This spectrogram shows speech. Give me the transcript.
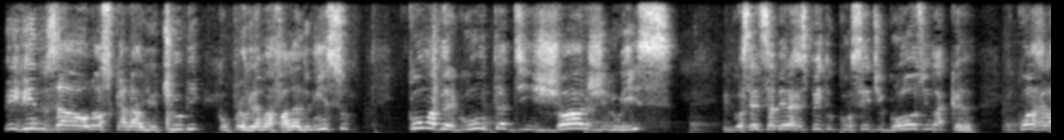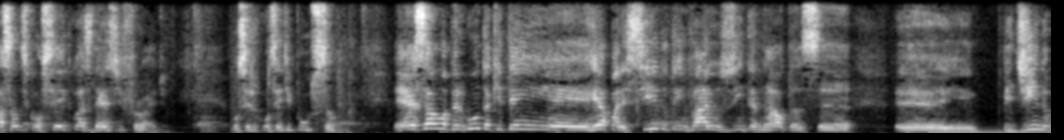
Bem-vindos ao nosso canal YouTube, com o programa Falando Nisso, com a pergunta de Jorge Luiz. Gostaria de saber a respeito do conceito de gozo em Lacan e qual a relação desse conceito com as ideias de Freud, ou seja, o conceito de pulsão. Essa é uma pergunta que tem é, reaparecido, tem vários internautas é, é, pedindo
